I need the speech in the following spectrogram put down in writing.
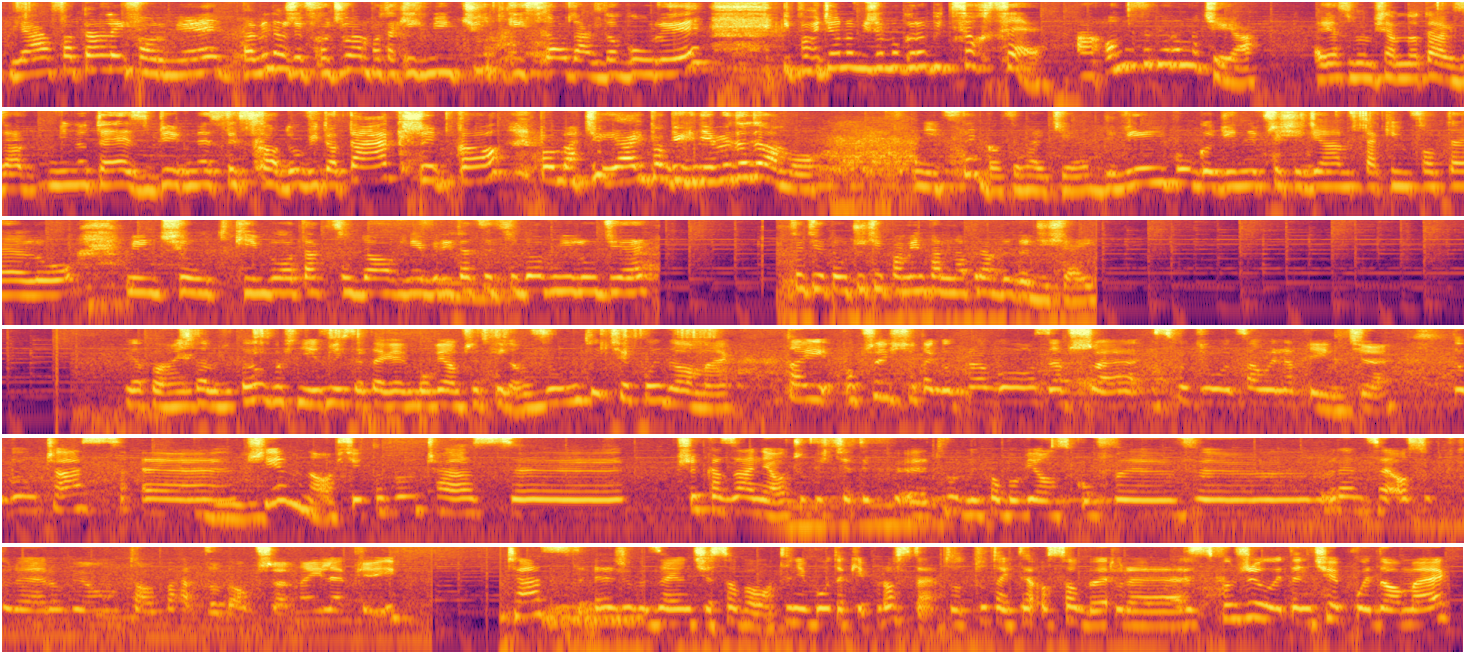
Ja w fatalnej formie. Pamiętam, że wchodziłam po takich mięciutkich schodach do góry i powiedziano mi, że mogę robić co chcę, a one zabiorą Macieja. A ja sobie myślałam, no tak, za minutę zbiegnę z tych schodów i to tak szybko po Macieja i pobiegniemy do domu. Nic z tego, słuchajcie. Dwie i pół godziny przesiedziałam w takim fotelu, mięciutkim, było tak cudownie, byli tacy cudowni ludzie. Słuchajcie, to uczucie pamiętam naprawdę do dzisiaj. Ja pamiętam, że to właśnie jest miejsce, tak jak mówiłam przed chwilą, żółty, ciepły domek. Tutaj po przejściu tego progu zawsze schodziło całe napięcie. To był czas e, przyjemności, to był czas e, przekazania oczywiście tych e, trudnych obowiązków e, w ręce osób, które robią to bardzo dobrze, najlepiej. Czas, e, żeby zająć się sobą, to nie było takie proste. To tutaj te osoby, które stworzyły ten ciepły domek,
